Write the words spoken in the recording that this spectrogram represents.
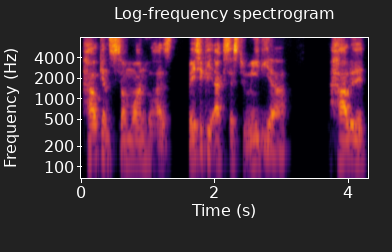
how can someone who has basically access to media, how do it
